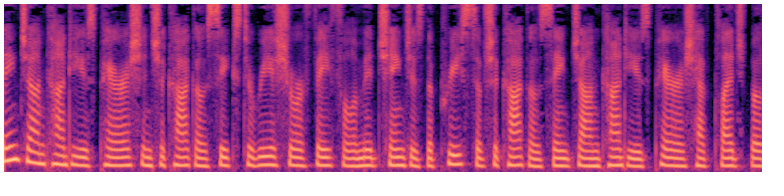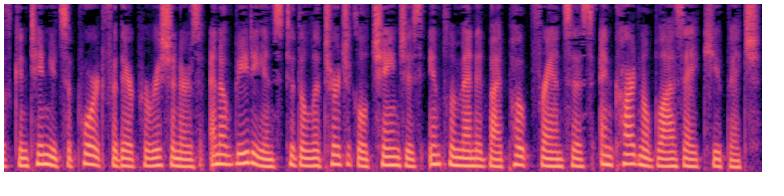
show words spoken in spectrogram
St. John Cantius Parish in Chicago seeks to reassure faithful amid changes. The priests of Chicago's St. John Cantius Parish have pledged both continued support for their parishioners and obedience to the liturgical changes implemented by Pope Francis and Cardinal Blase Cupich.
